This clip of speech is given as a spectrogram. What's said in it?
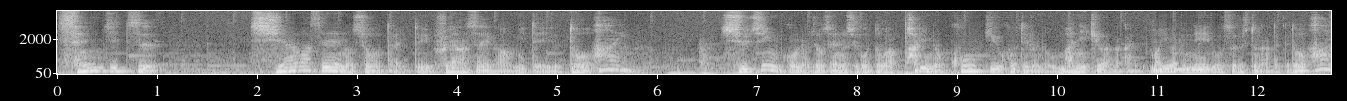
先日「幸せへの正体」というフランス映画を見ているとはい主人公の女性の仕事はパリの高級ホテルのマニキュア係、まあ、いわゆるネイルをする人なんだけど、はい。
